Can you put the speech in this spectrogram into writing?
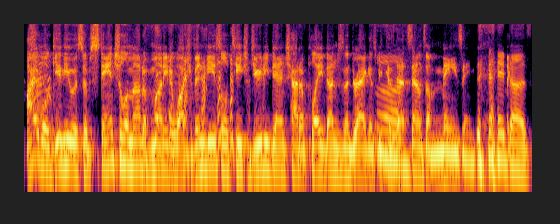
I will give you a substantial amount of money to watch Vin Diesel teach Judi Dench how to play Dungeons and Dragons because Uh. that sounds amazing. it does.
